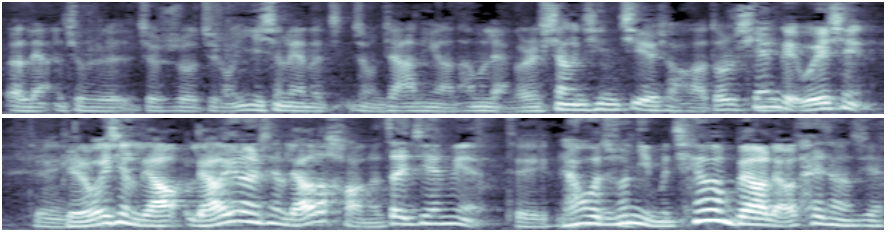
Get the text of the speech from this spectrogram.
呃，两就是就是说这种异性恋的这种家庭啊，他们两个人相亲介绍哈，都是先给微信，给了微信聊聊一段时间，聊得好呢再见面，对，然后我就说你们千万不要聊太长时间，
